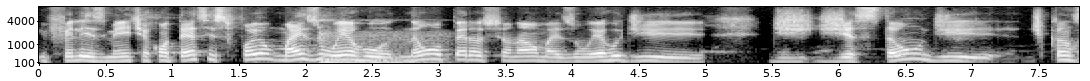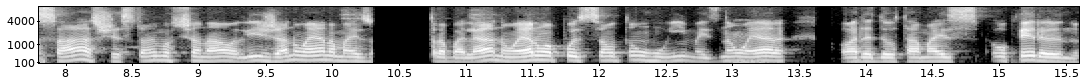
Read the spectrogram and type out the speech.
Infelizmente acontece. Isso foi mais um erro não operacional, mas um erro de, de gestão de, de cansaço, gestão emocional ali. Já não era mais trabalhar, não era uma posição tão ruim, mas não era hora de eu estar mais operando.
